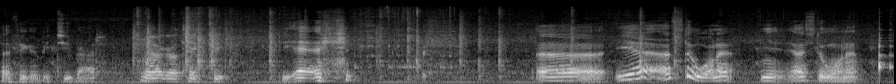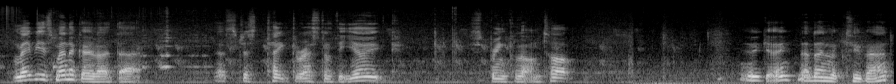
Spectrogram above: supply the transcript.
Don't think it'd be too bad. Now I gotta take the, the egg. uh, yeah, I still want it. Yeah, I still want it. Maybe it's meant to go like that. Let's just take the rest of the yolk, sprinkle it on top. There we go, that don't look too bad.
